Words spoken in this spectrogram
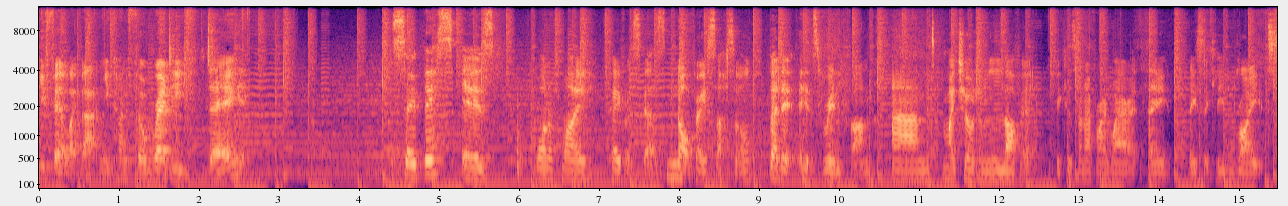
you feel like that and you kind of feel ready for the day. So this is one of my favourite skirts. Not very subtle, but it, it's really fun. And my children love it because whenever I wear it, they basically write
